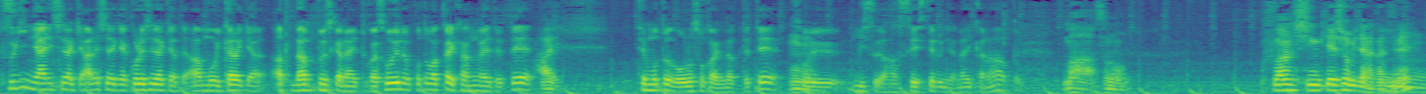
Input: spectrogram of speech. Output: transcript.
次にあれしなきゃ、あれしなきゃ、これしなきゃって、あ、もう行かなきゃ、あと何分しかないとかそういうことばっかり考えてて、はい、手元がおろそかになってて、うん、そういうミスが発生してるんじゃないかなと。まあ、その、不安神経症みたいな感じね。うん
